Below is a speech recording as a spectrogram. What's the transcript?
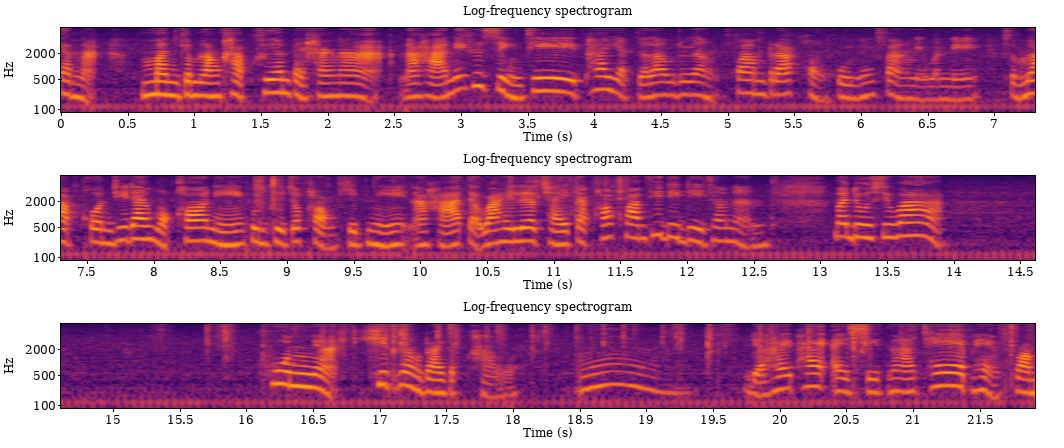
กันอะมันกำลังขับเคลื่อนไปข้างหน้านะคะ นี่คือสิ่งที่พ่าอยากจะเล่าเรื่องความรักของคุณให้ฟังในวันนี้สำหรับคนที่ได้หัวข้อนี้คุณคือเจ้าของคลิปนี้นะคะ แต่ว่าให้เลือกใช้แต่ข้อความที่ดี ๆ เท่านั้น มาดูซิว่า คุณเนี่ยคิดอย่างไรกับเขาอืเดี๋ยวให้ไพ่ไอซิดนะะเทพแห่งความ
